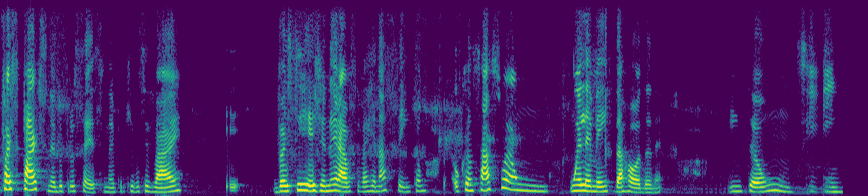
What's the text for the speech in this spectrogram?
faz parte né, do processo, né? Porque você vai vai se regenerar, você vai renascer. Então, o cansaço é um, um elemento da roda, né? Então, Sim.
